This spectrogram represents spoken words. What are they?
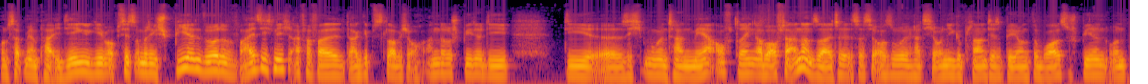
Und es hat mir ein paar Ideen gegeben. Ob ich es jetzt unbedingt spielen würde, weiß ich nicht. Einfach weil da gibt es, glaube ich, auch andere Spiele, die, die äh, sich momentan mehr aufdrängen. Aber auf der anderen Seite ist das ja auch so, hatte ich auch nie geplant, jetzt Beyond the Wall zu spielen. Und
